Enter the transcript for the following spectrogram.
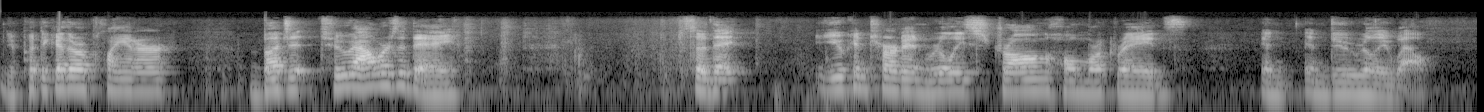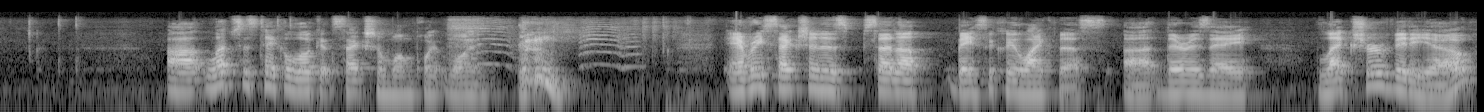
you put together a planner, budget two hours a day so that you can turn in really strong homework grades and, and do really well. Uh, let's just take a look at section 1.1. Every section is set up basically like this. Uh, there is a lecture video.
